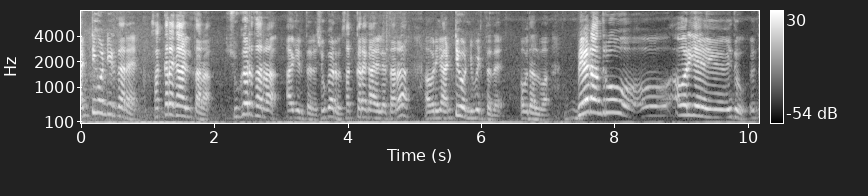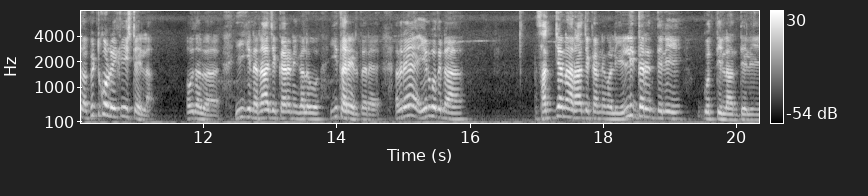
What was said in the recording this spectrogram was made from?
ಅಂಟಿಕೊಂಡಿರ್ತಾರೆ. ಸಕ್ಕರೆ ಕಾಯಿಲೆ ಥರ, ಶುಗರ್ ಥರ ಆಗಿರ್ತಾರೆ ಶುಗರ್, ಸಕ್ಕರೆ ಕಾಯಿಲೆ ಥರ ಅವರಿಗೆ ಅಂಟಿಕೊಂಡು ಬಿಡ್ತದೆ. ಹೌದಲ್ವಾ? ಬೇಡ ಅಂದರೂ ಅವರಿಗೆ ಇದು, ಎಂತ ಬಿಟ್ಕೊಡ್ಲಿಕ್ಕೆ ಇಷ್ಟ ಇಲ್ಲ. ಹೌದಲ್ವಾ? ಈಗಿನ ರಾಜಕಾರಣಿಗಳು ಈ ಥರ ಇರ್ತಾರೆ. ಅಂದರೆ ಏನು ಗೊತ್ತಿಲ್ಲ ಸಜ್ಜನ ರಾಜಕಾರಣಿಗಳು ಎಲ್ಲಿದ್ದಾರೆ ಅಂತೇಳಿ ಗೊತ್ತಿಲ್ಲ ಅಂತೇಳಿ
